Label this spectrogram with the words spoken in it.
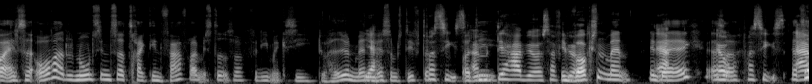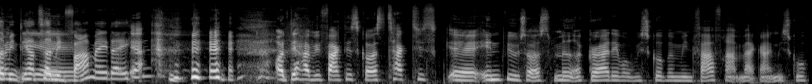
Og altså, overvejede du nogensinde så at trække din far frem i stedet for? Fordi man kan sige, du havde jo en mand Ja, med som stifter. Præcis, Og Jamen, de, det har vi også haft en gjort. voksen mand endda, Ja, ikke? Altså, jo, præcis. jeg, har taget min, jeg har det, taget min far med i dag. Ja. og det har vi faktisk også taktisk øh, endte vi så også med at gøre det, hvor vi skubbede min far frem, hver gang vi skulle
